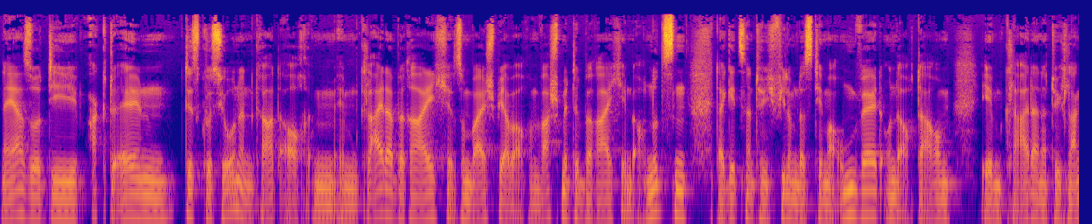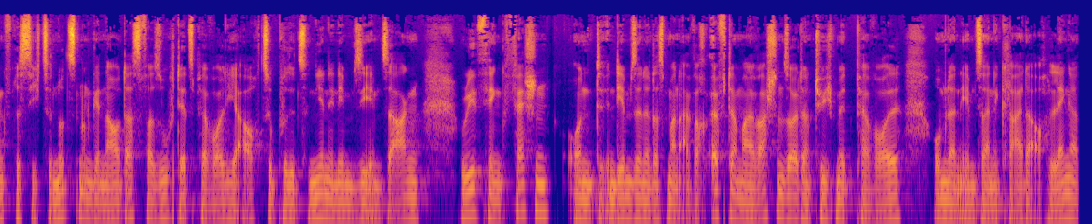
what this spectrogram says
naja, so die aktuellen Diskussionen, gerade auch im, im Kleiderbereich zum Beispiel, aber auch im Waschmittelbereich eben auch nutzen. Da geht es natürlich viel um das Thema Umwelt und auch darum, eben Kleider natürlich langfristig zu nutzen. Und genau das versucht jetzt Perwoll hier auch zu positionieren, indem sie eben sagen, Rethink Fashion und in dem Sinne, dass man einfach öfter mal waschen sollte, natürlich mit Perwoll, um dann eben seine Kleider auch länger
